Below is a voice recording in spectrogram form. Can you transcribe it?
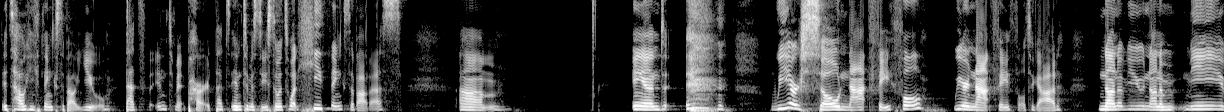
It's how he thinks about you. That's the intimate part. That's intimacy. So it's what he thinks about us. Um, and we are so not faithful. We are not faithful to God. None of you, none of me,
